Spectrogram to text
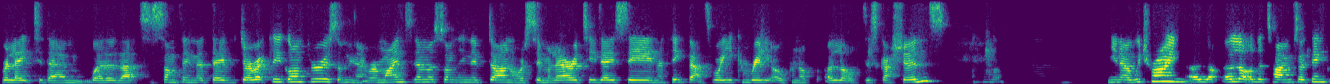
relate to them, whether that's something that they've directly gone through, something that reminds them of something they've done, or a similarity they see. And I think that's where you can really open up a lot of discussions. Mm-hmm. You know, we're trying a lot, a lot of the times, I think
